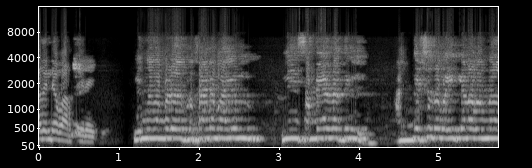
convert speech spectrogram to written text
അതിന്റെ വാർത്തയിലേക്ക്. ഇന്ന് നമ്മൾ പ്രധാനമായും ഈ സമ്മേളനത്തിൽ അധ്യക്ഷത വഹിക്കണമെന്ന്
